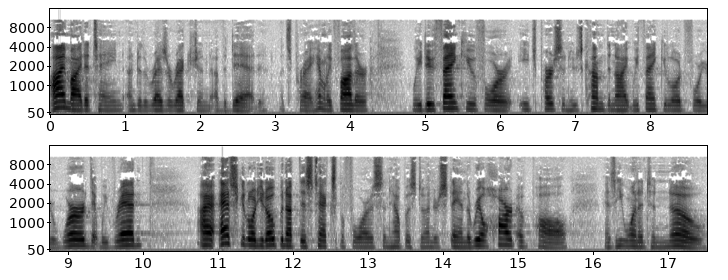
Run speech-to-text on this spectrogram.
I might attain unto the resurrection of the dead. Let's pray. Heavenly Father, we do thank you for each person who's come tonight. We thank you, Lord, for your word that we've read. I ask you, Lord, you'd open up this text before us and help us to understand the real heart of Paul as he wanted to know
